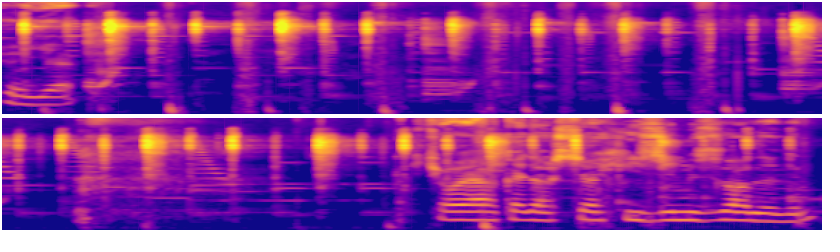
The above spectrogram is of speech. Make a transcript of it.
Şöyle. Şöyle arkadaşlar hizimizi alalım.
